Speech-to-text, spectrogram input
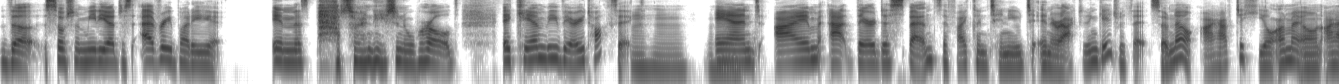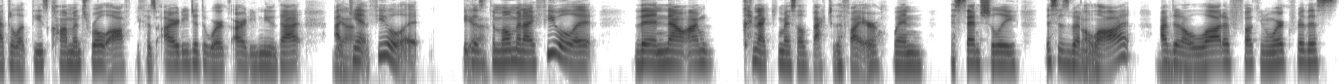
the social media, just everybody in this Bachelor Nation world, it can be very toxic. Mhm, mhm. And I'm at their dispense if I continue to interact and engage with it. So, no, I have to heal on my own. I have to let these comments roll off because I already did the work. I already knew that. I can't fuel it because Yeah. the moment I fuel it, then now I'm connecting myself back to the fire when essentially this has been a lot. I've done a Mm-hmm. lot of fucking work for this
